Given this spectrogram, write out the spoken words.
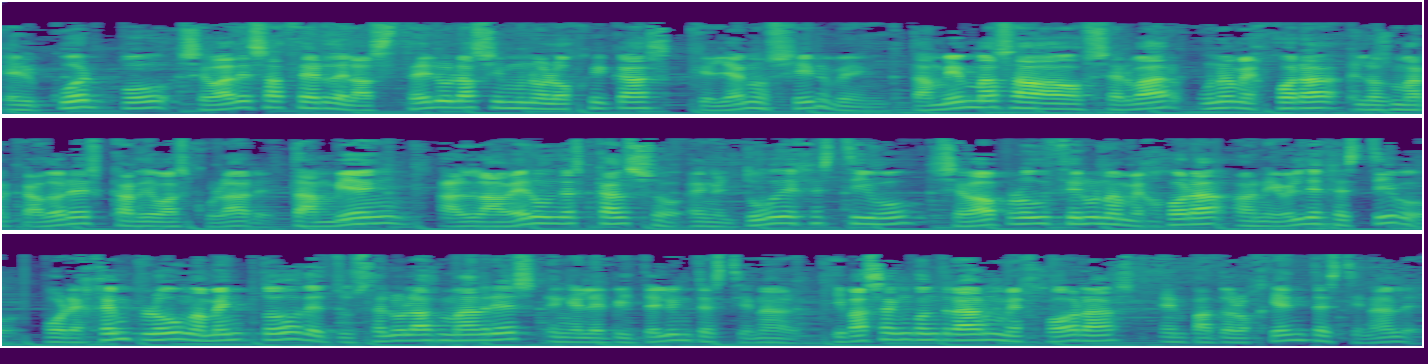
el cuerpo se va a deshacer de las células inmunológicas que ya no sirven. También vas a observar una mejora en los marcadores cardiovasculares. También, al haber un descanso en el tubo digestivo, se va a producir una mejora a nivel digestivo. Por ejemplo, un aumento de tus células madres en el epitelio intestinal. Y vas a encontrar mejoras en patologías intestinales.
